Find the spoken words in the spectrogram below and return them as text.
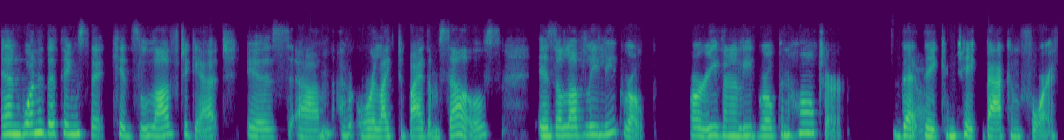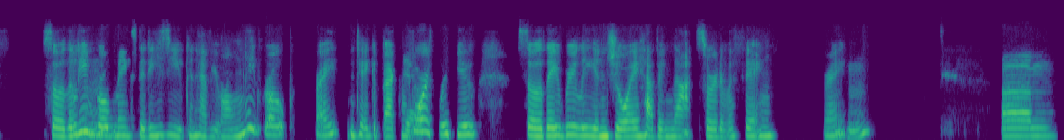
And one of the things that kids love to get is, um, or like to buy themselves, is a lovely lead rope or even a lead rope and halter that Yeah. they can take back and forth. So the lead Mm-hmm. rope makes it easy. You can have your own lead rope, right? And take it back and Yeah. forth with you. So they really enjoy having that sort of a thing, right? hmm Um,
